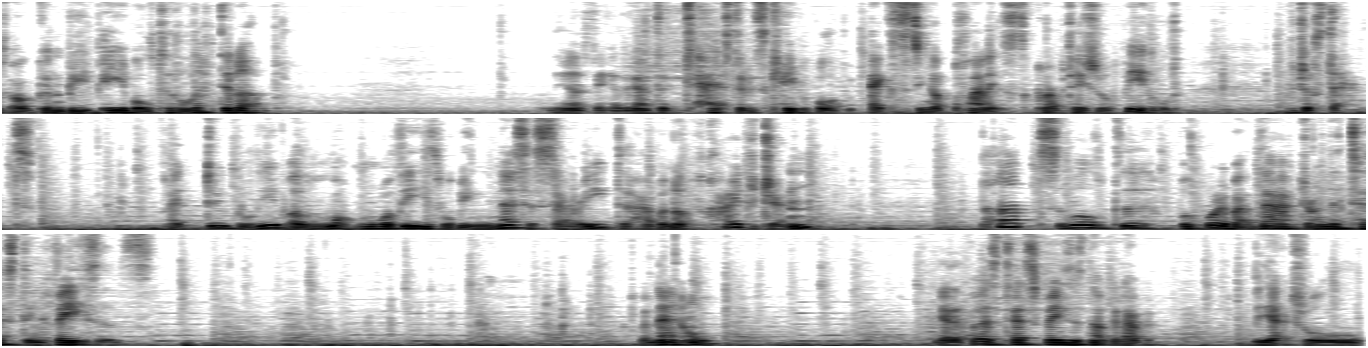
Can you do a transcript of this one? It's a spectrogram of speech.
Are going to be able to lift it up. The other thing is we're going to have to test if it's capable of exiting a planet's gravitational field. With just that. I do believe a lot more of these will be necessary to have enough hydrogen, but we'll, uh, we'll worry about that during the testing phases. For now, yeah, the first test phase is not going to have the actual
